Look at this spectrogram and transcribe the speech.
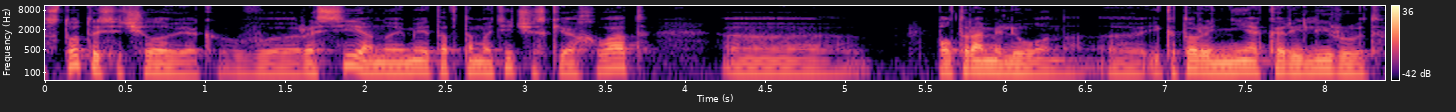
100 тысяч человек, в России оно имеет автоматический охват полтора миллиона, э, и который не коррелирует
